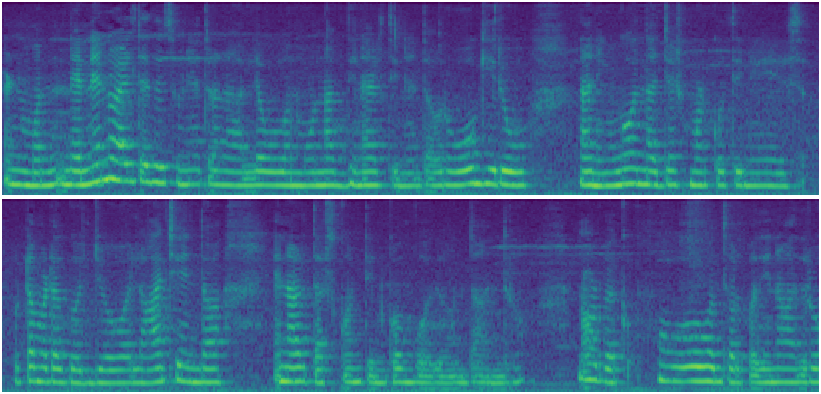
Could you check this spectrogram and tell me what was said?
ಆ್ಯಂಡ್ ಮೊನ್, ನೆನ್ನೆನೂ ಹೇಳ್ತಿದ್ದೆ ಸುನಿ ಹತ್ರ ನಾನು ಅಲ್ಲೇ ಒಂದು ಮೂರ್ನಾಲ್ಕು ದಿನ ಇರ್ತೀನಿ ಅಂತ. ಅವ್ರು ಹೋಗಿರು. ನಾನು ಹಿಂಗೋ ಒಂದು ಅಡ್ಜಸ್ಟ್ ಮಾಡ್ಕೋತೀನಿ. ಟೊಮೆಟೊ ಗೊಜ್ಜು ಇಲ್ಲ ಆಚೆಯಿಂದ ಏನಾದ್ರು ತರ್ಸ್ಕೊಂಡು ತಿನ್ಕೊಬೋದು ಅಂತ ಅಂದರು. ನೋಡಬೇಕು. ಒಂದು ಸ್ವಲ್ಪ ದಿನ ಆದರೂ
